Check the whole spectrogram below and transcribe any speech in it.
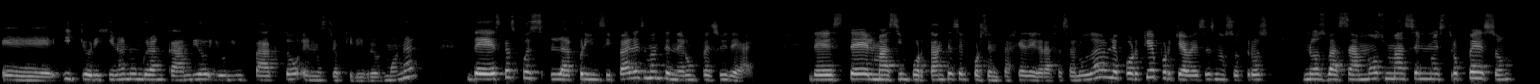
eh, y que originan un gran cambio y un impacto en nuestro equilibrio hormonal. De estas, pues la principal es mantener un peso ideal. De este, el más importante es el porcentaje de grasa saludable. ¿Por qué? Porque a veces nosotros nos basamos más en nuestro peso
